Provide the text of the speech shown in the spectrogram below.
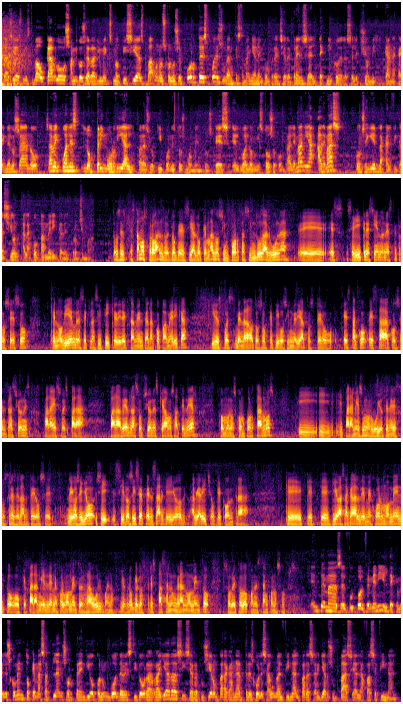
Gracias, mi estimado Carlos, amigos de Radio Mex Noticias. Vámonos con los deportes. Pues durante esta mañana en conferencia de prensa, el técnico de la selección mexicana, Jaime Lozano, sabe cuál es lo primordial para su equipo en estos momentos, que es el duelo amistoso contra Alemania. Además, conseguir la calificación a la Copa América del próximo año. Entonces, estamos probando, es lo que decía, lo que más nos importa, sin duda alguna, eh, es seguir creciendo en este proceso, que noviembre se clasifique directamente a la Copa América y después vendrán otros objetivos inmediatos, pero esta, esta concentración es para eso, es para, para ver las opciones que vamos a tener, cómo nos comportamos y, y, para mí es un orgullo tener estos tres delanteros. Eh, digo, si, yo, si, si los hice pensar que yo había dicho que contra... Que, que, iba a sacar al de mejor momento o que para mí el de mejor momento es Raúl, bueno, yo creo que los tres pasan un gran momento, sobre todo cuando están con nosotros. En temas del fútbol femenil, déjenme les comento que Mazatlán sorprendió con un gol de vestidor a rayadas y se repusieron para ganar tres goles a uno al final para sellar su pase a la fase final.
